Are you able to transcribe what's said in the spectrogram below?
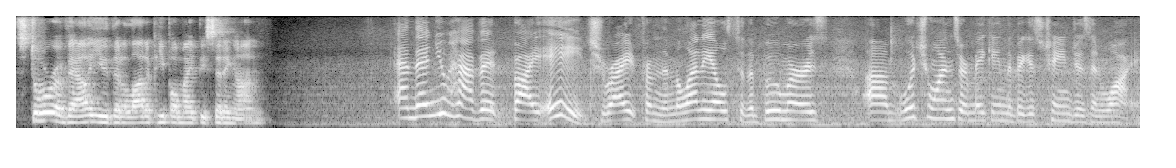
store of value that a lot of people might be sitting on. And then you have it by age, right? From the millennials to the boomers. Um, which ones are making the biggest changes and why?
